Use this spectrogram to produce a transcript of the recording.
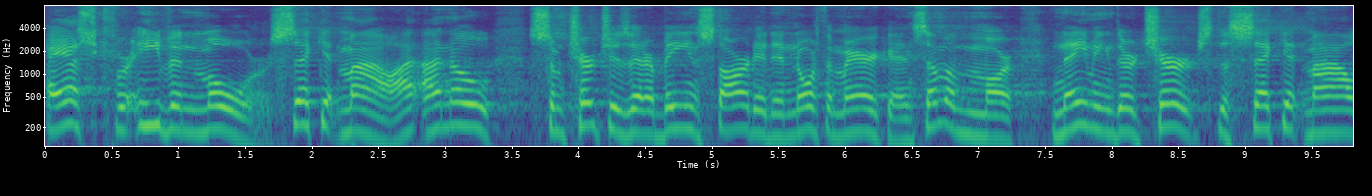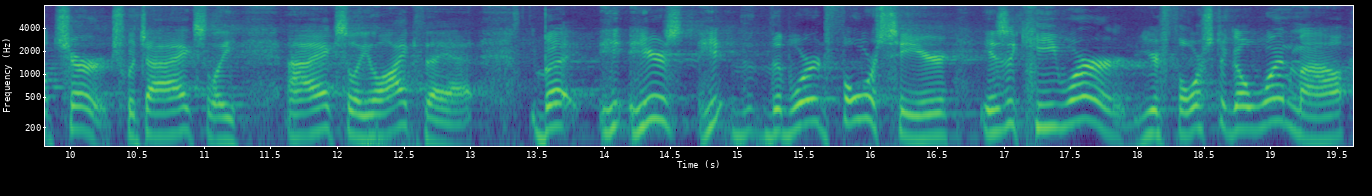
asks for even more. Second mile. I, I, know some churches that are being started in North America, and some of them are naming their church the Second Mile Church, which I actually, I actually like that. But here's the word force here is a key word. You're forced to go one mile,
